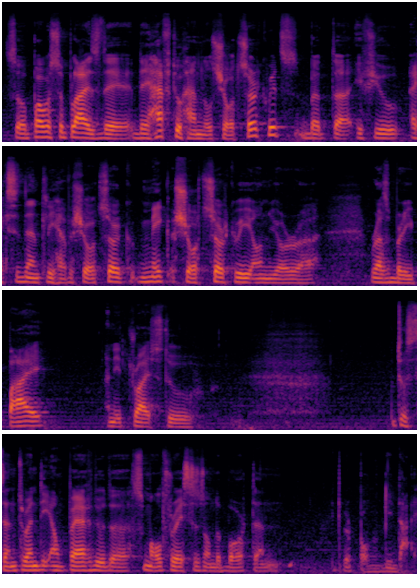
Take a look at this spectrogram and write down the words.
So power supplies, they, they have to handle short circuits, but uh, if you accidentally have a short circuit, make a short circuit on your uh, Raspberry Pi, and it tries to to send 20 ampere to the small traces on the board, then it will probably die.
